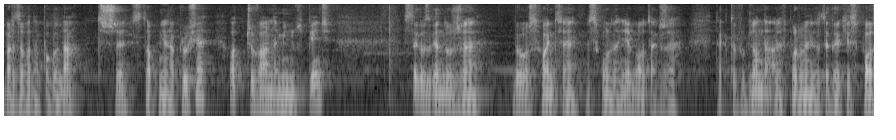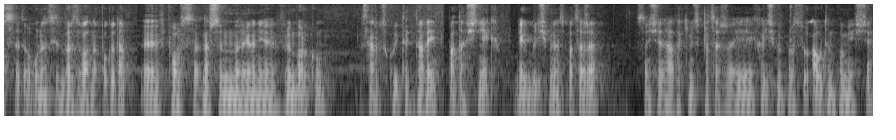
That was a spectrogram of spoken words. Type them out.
Bardzo ładna pogoda. 3 stopnie na plusie. Odczuwalne minus 5. Z tego względu, że było słońce, bezchmurne niebo, także tak to wygląda, ale w porównaniu do tego, jak jest w Polsce, to u nas jest bardzo ładna pogoda. E, W Polsce, w naszym rejonie w Lęborku, Sarbsku i tak dalej, pada śnieg. Jak byliśmy na spacerze, w sensie na takim spacerze, jechaliśmy po prostu autem po mieście.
